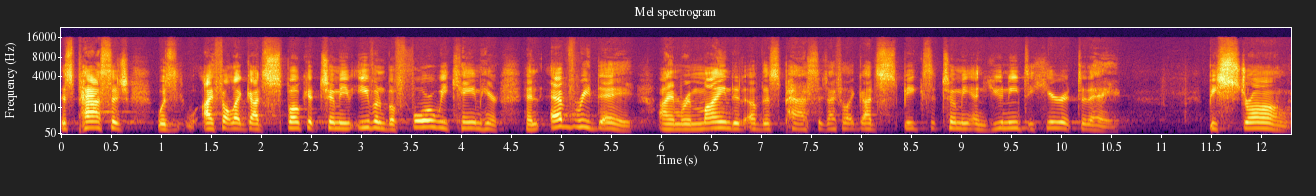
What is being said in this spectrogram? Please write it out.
This passage was, I felt like God spoke it to me even before we came here. And every day I am reminded of this passage. I feel like God speaks it to me, and you need to hear it today. Be strong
